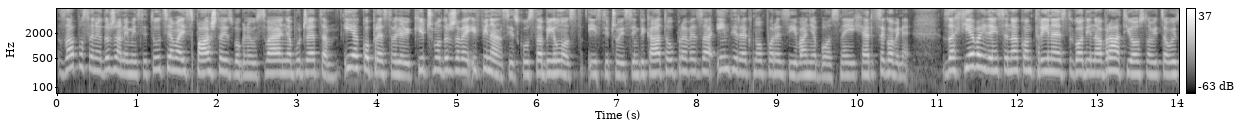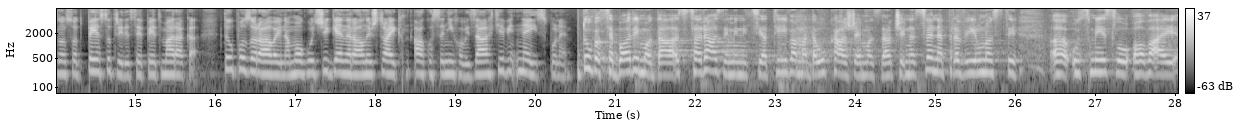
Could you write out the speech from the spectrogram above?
Zaposleni u državnim institucijama ispaštaju zbog neusvajanja budžeta, iako predstavljaju kičmo države i finansijsku stabilnost, ističu i sindikata uprave za indirektno oporezivanje Bosne i Hercegovine. Zahtijeva i da im se nakon 13 godina vrati osnovica u iznosu od 535 maraka, te upozoravaju na mogući generalni štrajk ako se njihovi zahtjevi ne ispune. Dugo se borimo da sa raznim inicijativama da ukažemo znači, na sve nepravilnosti uh, u smislu ovaj e,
